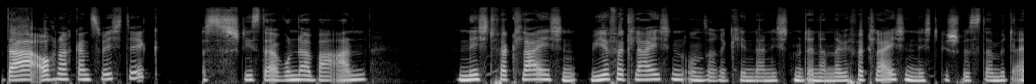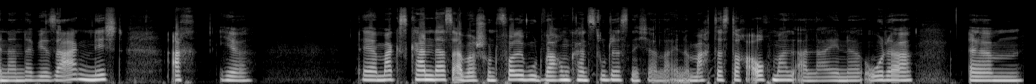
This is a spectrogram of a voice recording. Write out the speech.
Da auch noch ganz wichtig, es schließt da wunderbar an, nicht vergleichen. Wir vergleichen unsere Kinder nicht miteinander. Wir vergleichen nicht Geschwister miteinander. Wir sagen nicht, ach, hier, der Max kann das aber schon voll gut. Warum kannst du das nicht alleine? Mach das doch auch mal alleine. Oder ähm,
